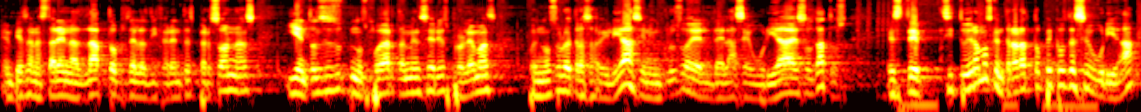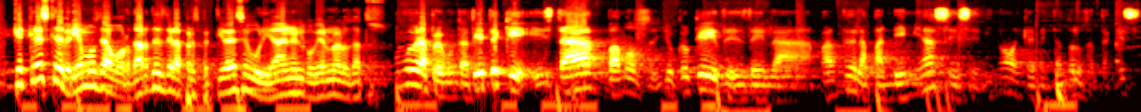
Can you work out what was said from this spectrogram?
empiezan a estar en las laptops de las diferentes personas y entonces eso nos puede dar también serios problemas, pues no solo de trazabilidad, sino incluso de, de la seguridad de esos datos. Este, si tuviéramos que entrar a tópicos de seguridad, ¿qué crees que deberíamos de abordar desde la perspectiva de seguridad en el gobierno de los datos? Muy buena pregunta. Fíjate que está, vamos, yo creo que desde la parte de la pandemia se, se vino incrementando los ataques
